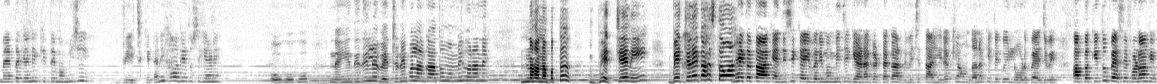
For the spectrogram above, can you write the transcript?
ਮੈਂ ਤਾਂ ਕਹਿੰਦੀ ਕਿਤੇ ਮੰਮੀ ਜੀ ਵੇਚ ਕੇ ਤਾਂ ਨਹੀਂ ਖਾ ਗਏ ਤੁਸੀਂ ਗਹਿਣੇ? ਓਹੋ ਹੋ ਨਹੀਂ ਦੀਦੀ ਲੈ ਵੇਚਣੇ ਭਲਾ ਕਾ ਤੋਂ ਮੰਮੀ ਹੋਰਾਂ ਨੇ? ਨਾ ਨਾ ਪੁੱਤ ਵੇਚੇ ਨਹੀਂ ਵੇਚਣੇ ਕਹਸਤਾ ਵਾ ਮੈਂ ਤਾਂ ਤਾਂ ਕਹਿੰਦੀ ਸੀ ਕਈ ਵਾਰੀ ਮੰਮੀ ਜੀ ਗਹਿਣਾ ਗੱਟਾ ਘਰ ਦੇ ਵਿੱਚ ਤਾਂ ਹੀ ਰੱਖਿਆ ਹੁੰਦਾ ਨਾ ਕਿਤੇ ਕੋਈ ਲੋੜ ਪੈ ਜਾਵੇ। ਆਪਾਂ ਕਿਤੋਂ ਪੈਸੇ ਫੜਾਂਗੇ?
